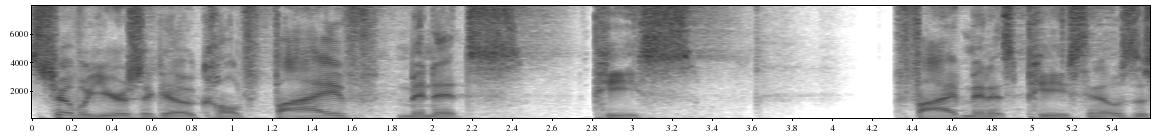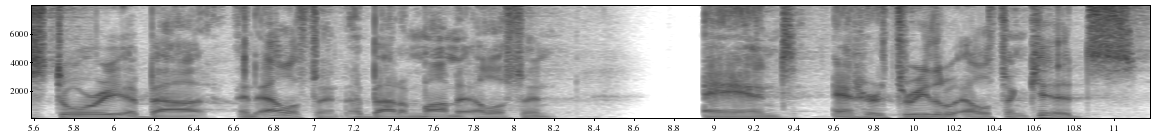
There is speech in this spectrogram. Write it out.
several years ago called Five Minutes Peace. Five Minutes Peace. And it was a story about an elephant, about a mama elephant and, and her three little elephant kids.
